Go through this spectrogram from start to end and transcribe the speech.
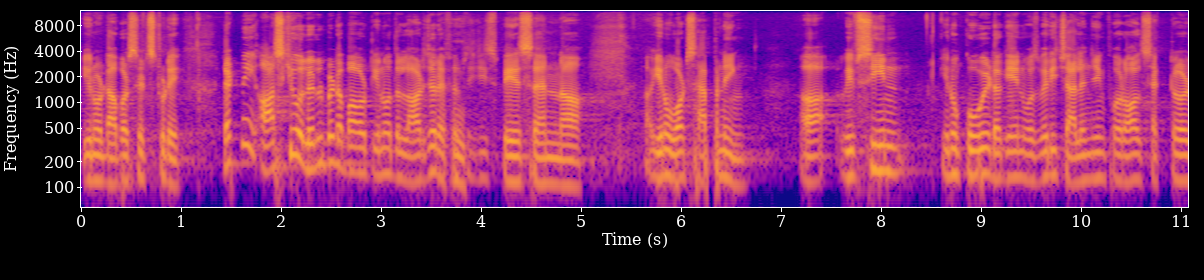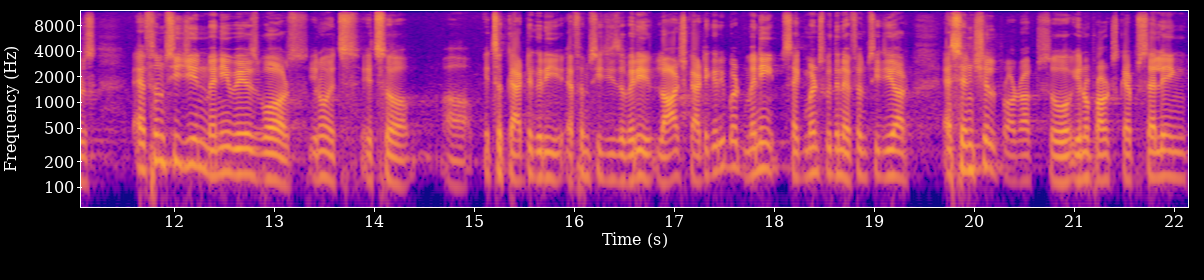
you know, Dabur sits today. Let me ask you a little bit about, you know, the larger FMCG space and, uh, uh, you know, what's happening. Uh, We've seen, you know, COVID again was very challenging for all sectors. FMCG in many ways was, you know, it's, it's a, uh, it's a category, FMCG is a very large category, but many segments within FMCG are essential products. So, you know, products kept selling,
